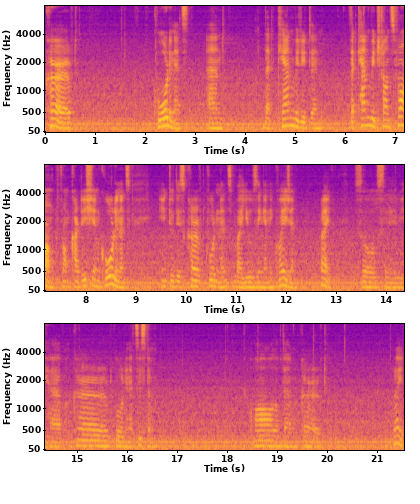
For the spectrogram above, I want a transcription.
curved coordinates and that can be written that can be transformed from Cartesian coordinates into these curved coordinates by using an equation right? So say we have a curved coordinate system. All of them are curved right?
